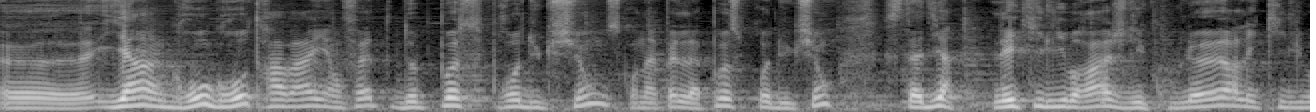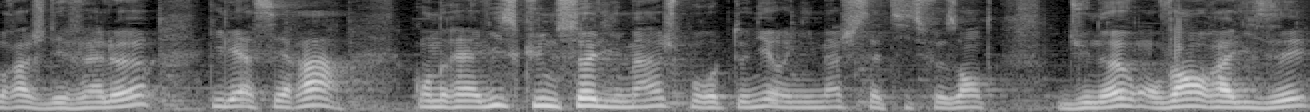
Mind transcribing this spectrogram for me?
il y a un gros gros travail en fait de post-production, ce qu'on appelle la post-production, c'est-à-dire l'équilibrage des couleurs, l'équilibrage des valeurs. Il est assez rare qu'on ne réalise qu'une seule image pour obtenir une image satisfaisante d'une œuvre. On va en réaliser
